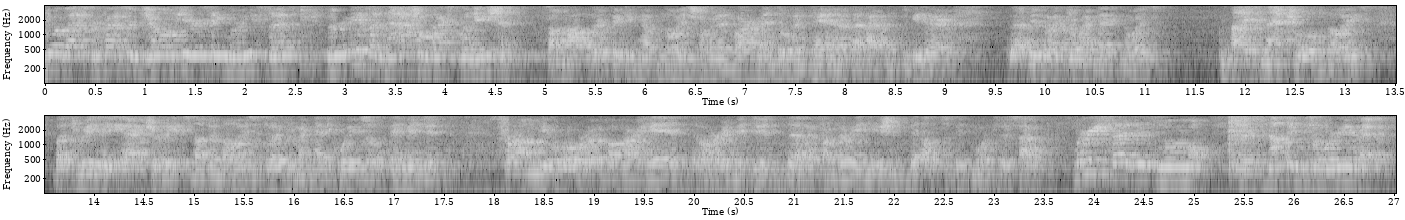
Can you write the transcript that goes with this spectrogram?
U of S professor Jean Pierre St. Maurice says there is a natural explanation. Somehow they're picking up noise from an environmental antenna that happens to be there. That is electromagnetic noise. Nice natural noise, but really, actually, it's not a noise. It's electromagnetic waves emitted from the aurora above our head or emitted uh, from the radiation belts a bit more to the south. Murray says it's normal, there's nothing to worry about.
